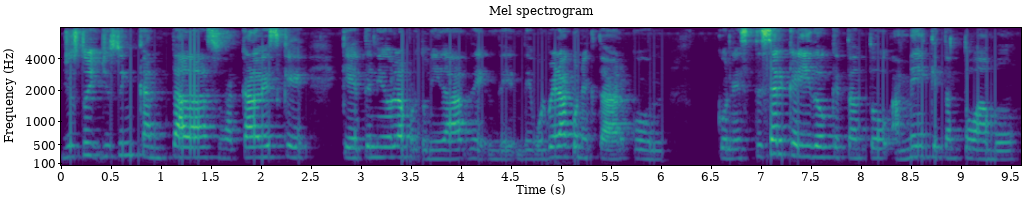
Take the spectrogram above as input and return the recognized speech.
yo estoy, yo estoy encantada, o sea, cada vez que, he tenido la oportunidad de volver a conectar con, con este ser querido que tanto amé, que tanto amo.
